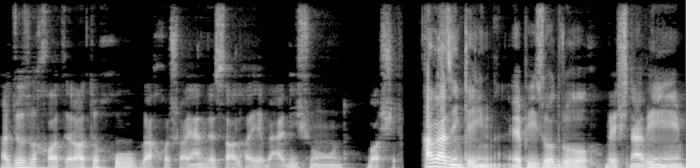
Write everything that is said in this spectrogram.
و جزو خاطرات خوب و خوشایند سالهای بعدیشون باشه. قبل از اینکه این اپیزود رو بشنویم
